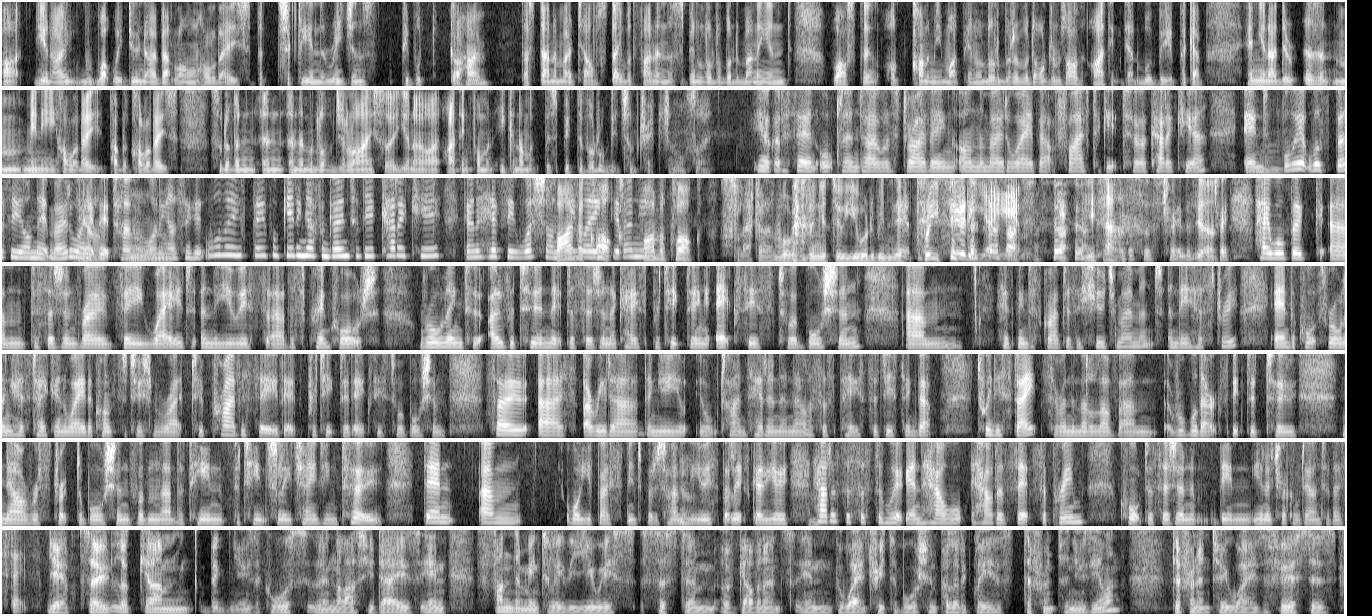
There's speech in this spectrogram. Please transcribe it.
Uh, you know, what we do know about long holidays, particularly in the regions, people go home, they'll stay in a motel, stay with fun, and they'll spend a little bit of money. And whilst the economy might be in a little bit of a doldrums, I, I think that would be a pickup. And you know, there isn't many holiday public holidays sort of in, in, in the middle of July. So you know, I, I think from an economic perspective, it'll get some traction also. Yeah, I've got to say, in Auckland, I was driving on the motorway about five to get to a karakia, and boy, it was busy on that motorway Mm. Yeah. at that time of Oh, morning. wow. I was thinking, all these people getting up and going to their karakia, going to have their wish on Five Hiwa o'clock. te. Five o'clock. Slacker. We'll ring it to you. Would have been there at three thirty a.m. yeah. This is true. This Yeah. is true. Hey, well, big um, decision Roe v. Wade in the US, uh, the Supreme Court ruling to overturn that decision, a case protecting access to abortion. Um, has been described as a huge moment in their history, and the court's ruling has taken away the constitutional right to privacy that protected access to abortion. So, uh, I read uh, the New York Times had an analysis piece suggesting about 20 states are in the middle of, um, well, they're expected to now restrict abortions, with another 10 potentially changing too. Dan, um, well, you've both spent a bit of time in the US, but let's go to you. How does the system work, and how how does that Supreme Court decision then you know trickle down to those states? Yeah. So look, um, big news, of course, in the last few days, and fundamentally, the US system of governance and the way it treats abortion politically is different to New Zealand. Different in two ways. The first is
